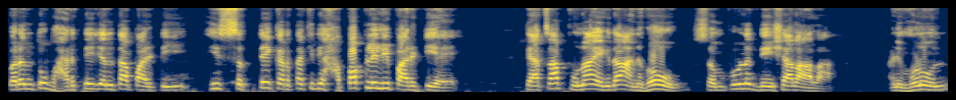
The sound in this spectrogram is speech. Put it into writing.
परंतु भारतीय जनता पार्टी ही सत्तेकरता किती हपापलेली पार्टी आहे त्याचा पुन्हा एकदा अनुभव संपूर्ण देशाला आला. आणि म्हणून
